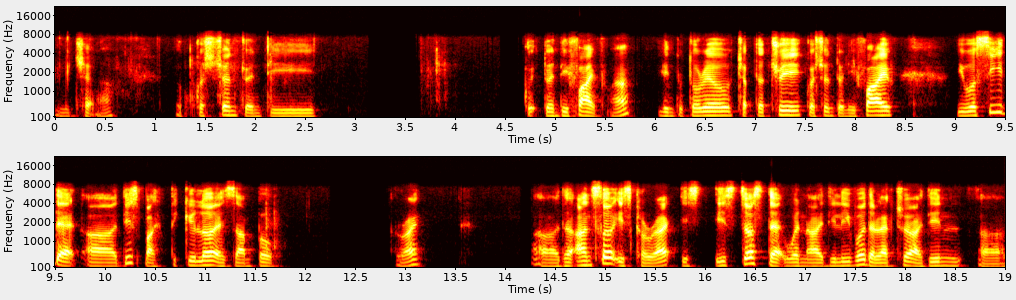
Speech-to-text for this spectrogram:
let me check. Huh? Question 20, 25. Huh? In tutorial chapter 3, question 25, you will see that uh, this particular example, right? Uh, the answer is correct. It's, it's just that when I deliver the lecture, I didn't uh,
